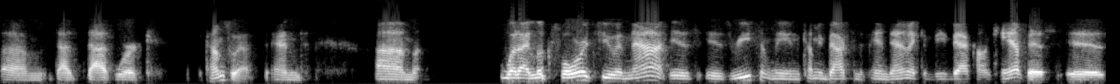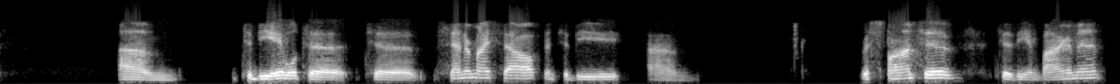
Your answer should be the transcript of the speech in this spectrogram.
um, that that work comes with. And um, what I look forward to in that is is recently and coming back from the pandemic and being back on campus is um, to be able to to center myself and to be um, responsive to the environment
